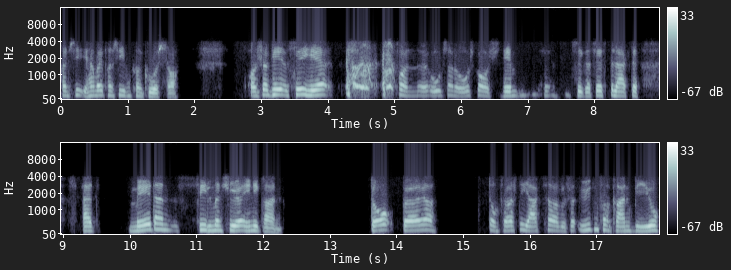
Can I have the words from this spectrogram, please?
princip, han var i princip en konkurs så. Og så kan jeg se her från uh, Olsson og Åsgaards hem, sekretessbelagte, at medan filmen kører ind i græn, då börjar de første jagttagelser uden for Grand Bio,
